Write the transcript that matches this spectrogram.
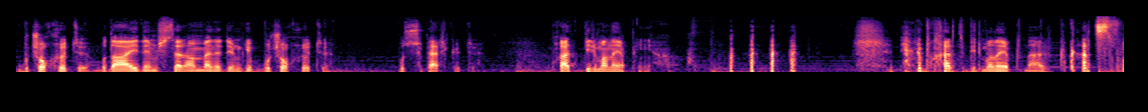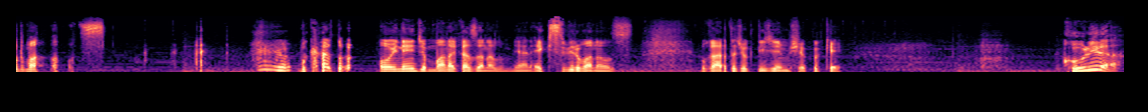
Bu çok kötü. Bu daha iyi demişler ama ben de diyorum ki bu çok kötü. Bu süper kötü. Bu kart bir mana yapın ya. yani bu kartı bir mana yapın abi. Bu kart sıfır mana olsun. bu kart oynayınca mana kazanalım. Yani eksi bir mana olsun. Bu karta çok diyeceğim bir şey yok. Okey. Kolira.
